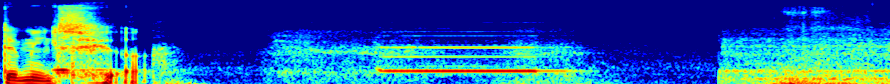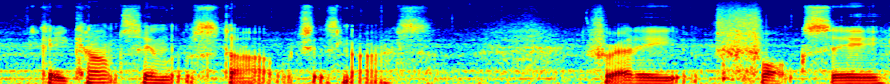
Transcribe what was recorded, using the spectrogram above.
Didn't mean to do that. Okay, you can't see him at the start, which is nice. Freddy, Foxy.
